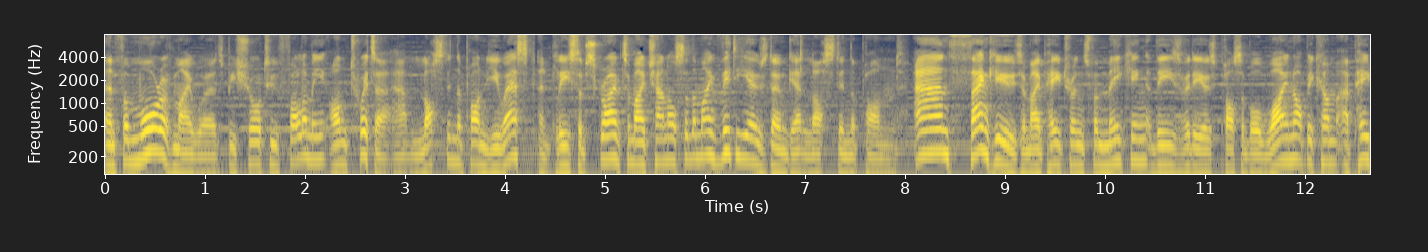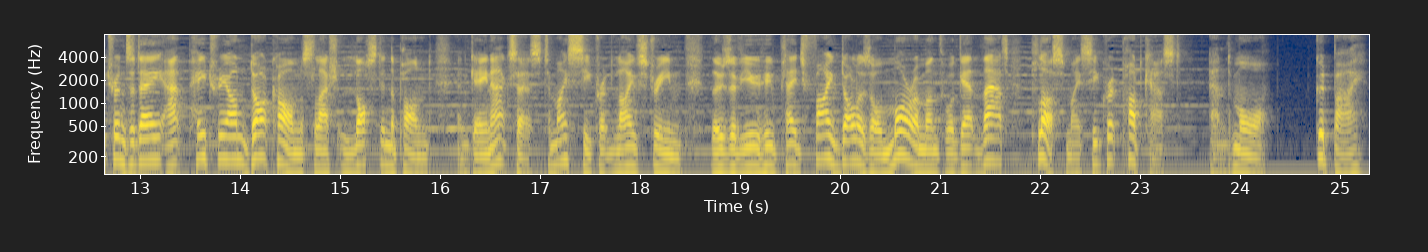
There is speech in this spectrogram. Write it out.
And for more of my words, be sure to follow me on Twitter at Lost in the Pond US. And please subscribe to my channel so that my videos don't get lost in the pond. And thank you to my patrons for making these videos possible. Why not become a patron today at patreon.com slash lost in the pond and gain access to my secret live stream. Those of you who pledge $5 or more a month will get that, plus my secret podcast, and more. Goodbye.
